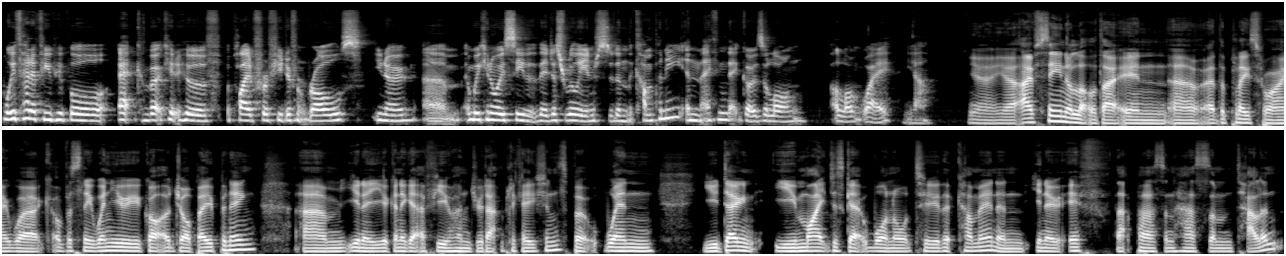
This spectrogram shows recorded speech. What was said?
we've had a few people at ConvertKit who have applied for a few different roles, you know, um, and we can always see that they're just really interested in the company, and I think that goes a long a long way. Yeah. Yeah, yeah. I've seen a lot of that in uh, at the place where I work. Obviously, when you got a job opening, um, you know, you're going to get a few hundred applications, but when you don't, you might just get one or two that come in. And, you know, if that person has some talent,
